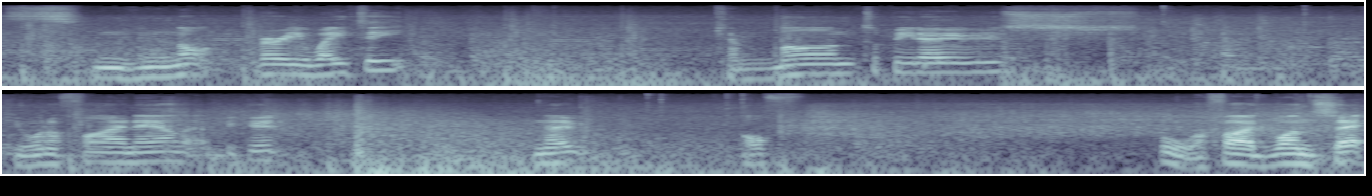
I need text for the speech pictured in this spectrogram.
it's not very weighty. Come on, torpedoes. If you want to fire now, that would be good. No, off. Oh, I fired one set,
